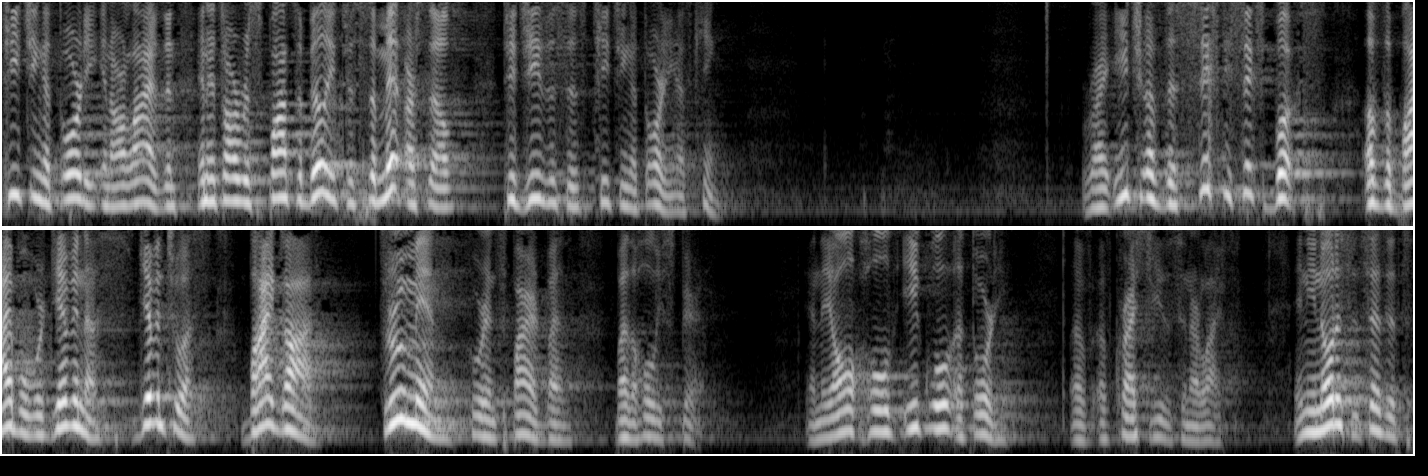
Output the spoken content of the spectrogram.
teaching authority in our lives. And, and it's our responsibility to submit ourselves to Jesus' teaching authority as king. Right? Each of the 66 books of the Bible were given us, given to us by God through men who were inspired by, by the Holy Spirit. And they all hold equal authority of, of Christ Jesus in our life. And you notice it says it's,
